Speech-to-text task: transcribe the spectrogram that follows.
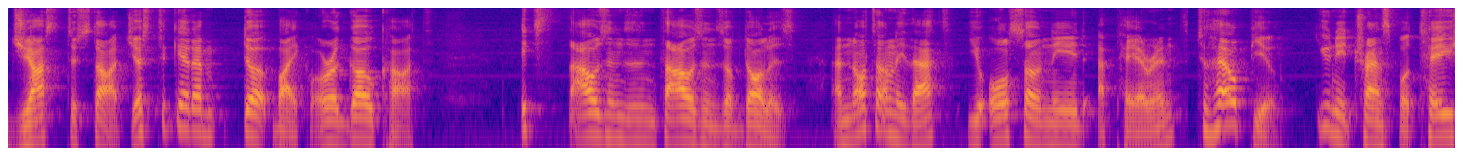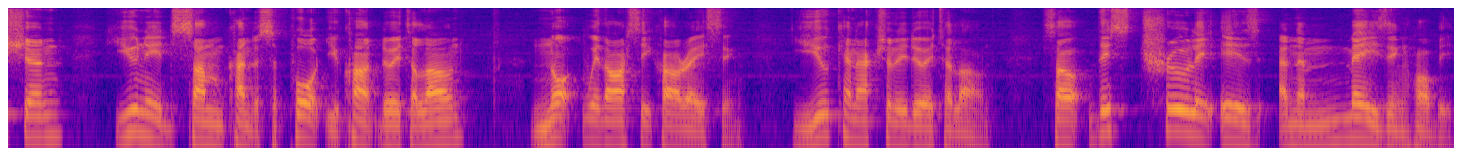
just to start, just to get a dirt bike or a go kart. It's thousands and thousands of dollars. And not only that, you also need a parent to help you. You need transportation, you need some kind of support. You can't do it alone. Not with RC car racing. You can actually do it alone. So this truly is an amazing hobby.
